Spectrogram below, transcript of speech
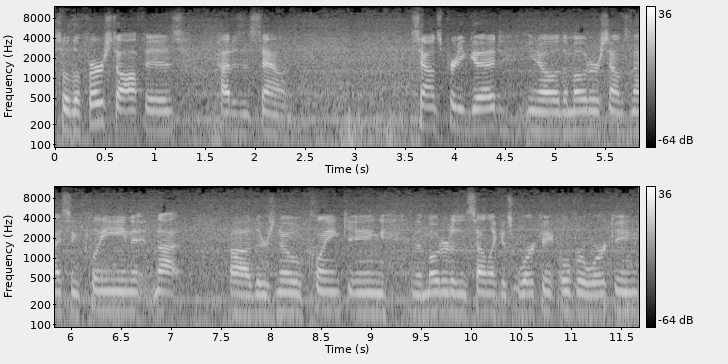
So the first off is, how does it sound? sounds pretty good. You know, the motor sounds nice and clean. Not, uh, there's no clanking. The motor doesn't sound like it's working, overworking.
